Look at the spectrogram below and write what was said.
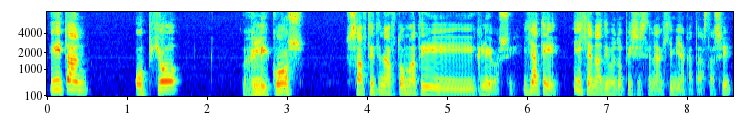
ήταν ο πιο γλυκός σε αυτή την αυτόματη κλήρωση. Γιατί; Είχε να αντιμετωπίσει στην αρχή μια κατάσταση,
